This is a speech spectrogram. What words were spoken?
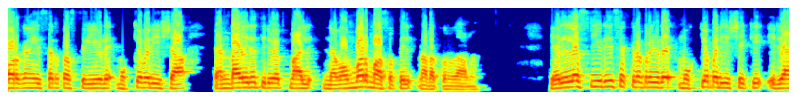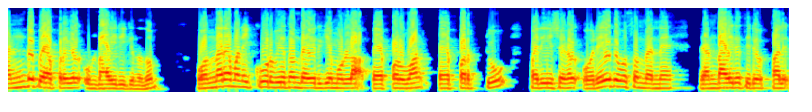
ഓർഗനൈസർ തസ്തികയുടെ മുഖ്യപരീക്ഷ രണ്ടായിരത്തി ഇരുപത്തിനാല് നവംബർ മാസത്തിൽ നടക്കുന്നതാണ്. എൽ എസ് ജി ഡി സെക്രട്ടറിയുടെ മുഖ്യ പരീക്ഷയ്ക്ക് രണ്ട് പേപ്പറുകൾ ഉണ്ടായിരിക്കുന്നതും ഒന്നര മണിക്കൂർ വീതം ദൈർഘ്യമുള്ള പേപ്പർ വൺ പേപ്പർ ടു പരീക്ഷകൾ ഒരേ ദിവസം തന്നെ രണ്ടായിരത്തി ഇരുപത്തിനാല്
